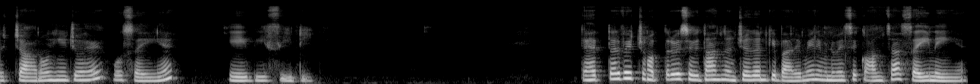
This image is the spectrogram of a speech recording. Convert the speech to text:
तो चारों ही जो है वो सही हैं ए बी सी डी तिहत्तरवें, चौहत्तरवें संविधान संशोधन के बारे में निम्न में से कौन सा सही नहीं है?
